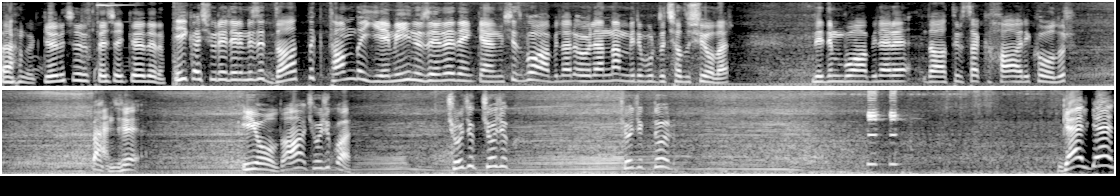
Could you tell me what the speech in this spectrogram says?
Tamam, görüşürüz. Teşekkür ederim. İlk aşurelerimizi dağıttık. Tam da yemeğin üzerine denk gelmişiz. Bu abiler öğlenden beri burada çalışıyorlar. Dedim bu abilere dağıtırsak harika olur. Bence iyi oldu. Aa çocuk var. Çocuk çocuk. Çocuk dur. Gel gel.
